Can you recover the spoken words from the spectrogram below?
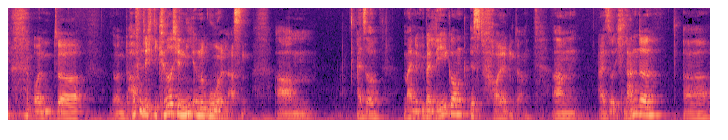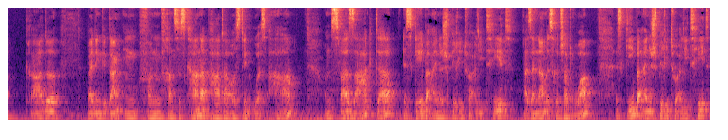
und, äh, und hoffentlich die Kirche nie in Ruhe lassen. Ähm, also meine Überlegung ist folgende. Ähm, also ich lande äh, gerade bei den Gedanken von einem Franziskanerpater aus den USA. Und zwar sagt er, es gäbe eine Spiritualität, also sein Name ist Richard Rohr, es gäbe eine Spiritualität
